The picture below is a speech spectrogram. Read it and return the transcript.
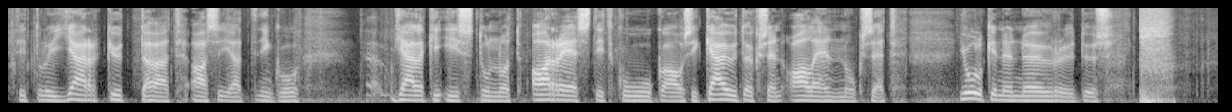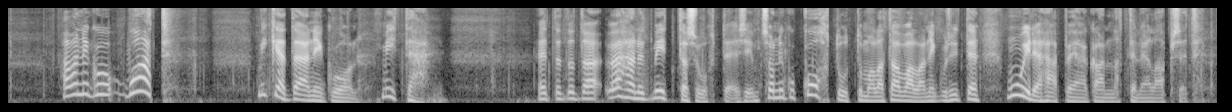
Sitten tuli järkyttävät asiat, niin kuin jälkiistunnot, arestit kuukausi, käytöksen alennukset, julkinen nöyryytys. Pff. Aivan niin kuin, what? Mikä tämä niin kuin on? Mitä? että tota, vähän nyt mittasuhteisiin, mutta se on niin kuin kohtuuttomalla tavalla niin kuin sitten muiden häpeää kannattelee lapset.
